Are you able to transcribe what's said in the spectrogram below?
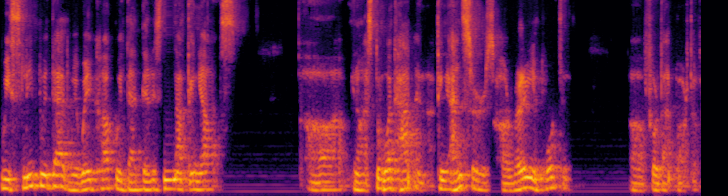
We sleep with that, we wake up with that. There is nothing else. Uh, you know, as to what happened, I think answers are very important uh, for that part of it.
